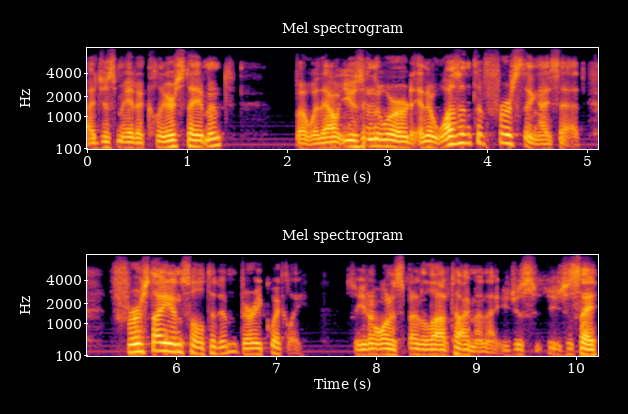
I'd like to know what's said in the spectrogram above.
I just made a clear statement, but without using the word. And it wasn't the first thing I said. First, I insulted him very quickly. So you don't want to spend a lot of time on that. You just you just say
